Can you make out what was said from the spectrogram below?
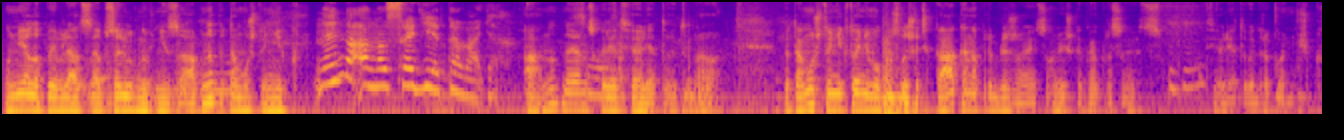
Умела появляться абсолютно внезапно, потому что никто... Наверное, она советовая. А, ну, наверное, скорее это фиолетовая, ты права. Потому что никто не мог услышать, как она приближается. Он, видишь, какая красавица. Фиолетовый дракончик.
